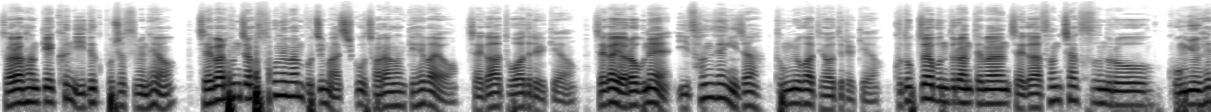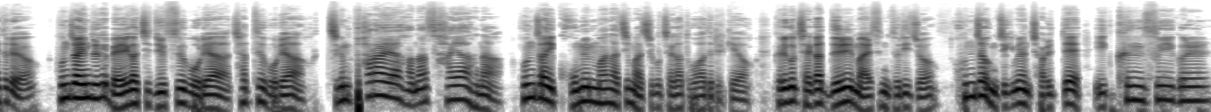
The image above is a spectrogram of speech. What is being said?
저랑 함께 큰 이득 보셨으면 해요. 제발 혼자 손해만 보지 마시고 저랑 함께 해봐요. 제가 도와드릴게요. 제가 여러분의 이 선생이자 동료가 되어드릴게요. 구독자분들한테만 제가 선착순으로 공유해드려요. 혼자 힘들게 매일같이 뉴스 보랴, 차트 보랴, 지금 팔아야 하나 사야 하나 혼자 이 고민만 하지 마시고 제가 도와드릴게요. 그리고 제가 늘 말씀드리죠. 혼자 움직이면 절대 이 큰 수익을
